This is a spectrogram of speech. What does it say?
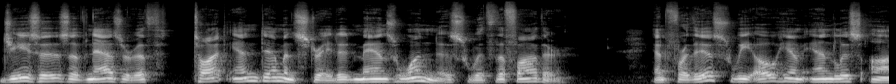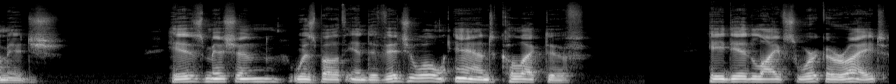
Jesus of Nazareth taught and demonstrated man's oneness with the Father, and for this we owe him endless homage. His mission was both individual and collective. He did life's work aright,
